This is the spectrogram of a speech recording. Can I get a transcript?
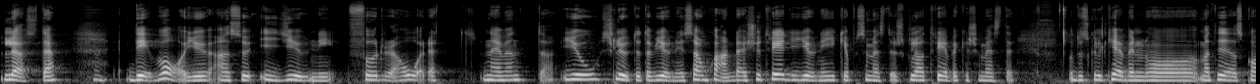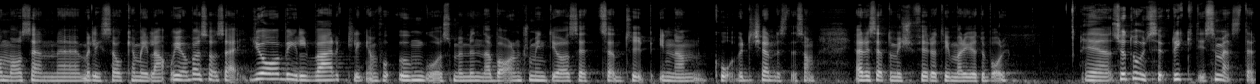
Lös det. Det var ju alltså i juni förra året. Nej vänta. Jo, slutet av juni. Samchan där. 23 juni gick jag på semester. Skulle ha tre veckors semester. Och då skulle Kevin och Mattias komma och sen eh, Melissa och Camilla. Och jag bara sa så här. Jag vill verkligen få umgås med mina barn som inte jag har sett sen typ innan covid kändes det som. Jag hade sett dem i 24 timmar i Göteborg. Eh, så jag tog riktig semester.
